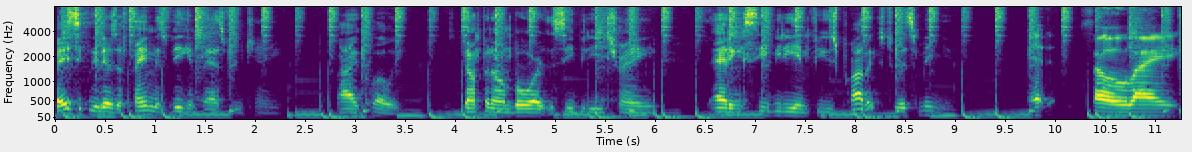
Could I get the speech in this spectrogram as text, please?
basically, there's a famous vegan fast food chain by Chloe. It's jumping on board the CBD train, adding CBD infused products to its menu. Eh, So like,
